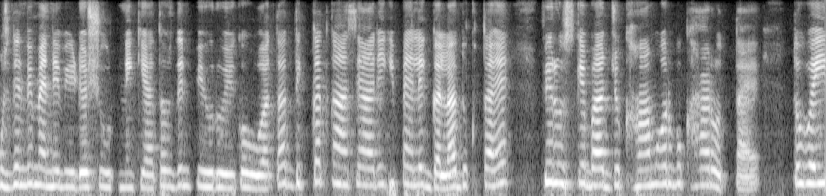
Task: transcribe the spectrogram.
उस दिन भी मैंने वीडियो शूट नहीं किया था, उस दिन प्यू रूही को हुआ था। दिक्कत कहाँ से आ रही कि पहले गला दुखता है, फिर उसके बाद जुकाम और बुखार होता है। तो वही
